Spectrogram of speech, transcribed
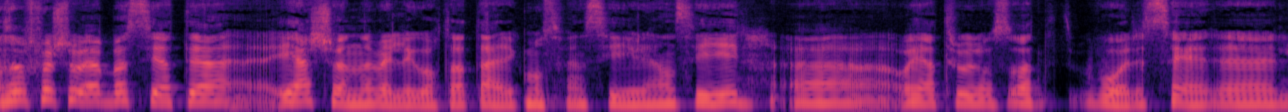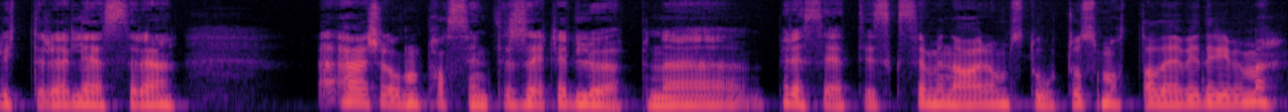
Altså først vil jeg bare si at jeg, jeg skjønner veldig godt at Erik Mosveen sier det han sier. eh, og jeg tror også at våre seere, lyttere, lesere er sånn passe interessert i et løpende presseetisk seminar om stort og smått av det vi driver med.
